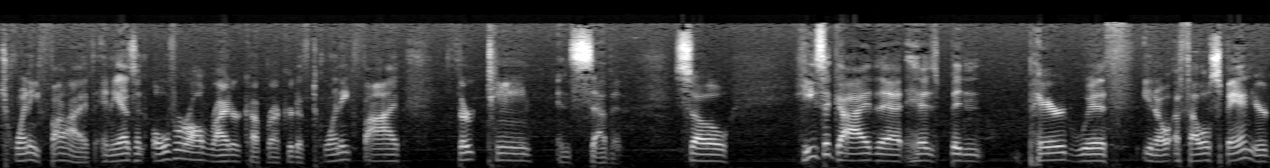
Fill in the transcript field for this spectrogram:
25, and he has an overall Ryder Cup record of 25, 13, and 7. So he's a guy that has been paired with, you know, a fellow Spaniard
